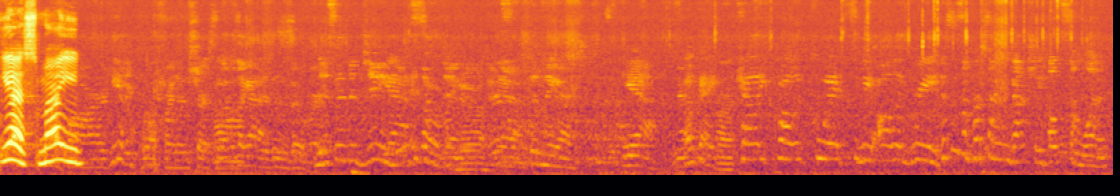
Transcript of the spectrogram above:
Yes, my. yeah. Okay, Kelly, call it quits. We all agree. This is the first time we've actually helped someone. get each other. Yeah. So, what we say, uh, wonderful coconut bliss killer from our friends at Magic Furman. This is your Pillow Talk question, and you could win your very own coconut bliss killer. Just Credit.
